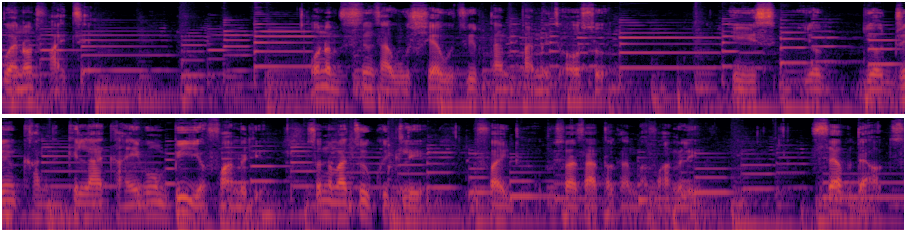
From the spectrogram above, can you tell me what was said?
We're not fighting. One of the things I will share with you, time permits also, is your your dream killer can even be your family. So number two, quickly before I, before I start talking about family, self doubt.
